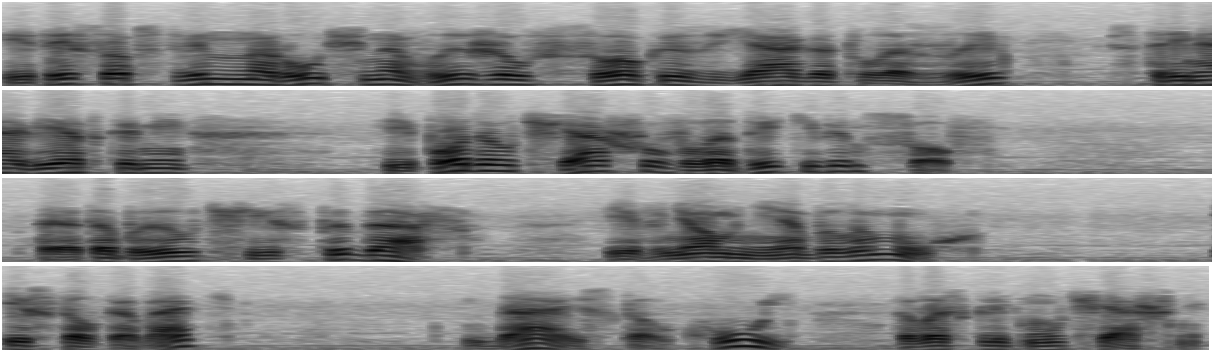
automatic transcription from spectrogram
и ты собственноручно выжил сок из ягод лозы с тремя ветками и подал чашу владыке венцов. Это был чистый дар, и в нем не было мух. Истолковать? Да, истолкуй, — воскликнул чашник.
